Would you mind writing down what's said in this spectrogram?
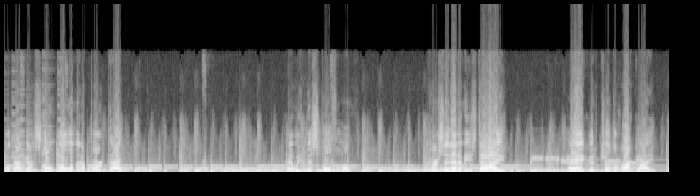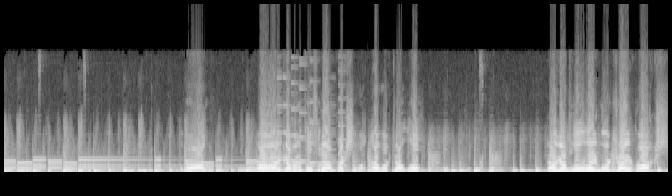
Oh god, we got a stone golem and a bird bat. And we missed both of them. Cursed enemies die! Hey, good, killed the rock guy. Come on. Alright, got rid of both of them. Excellent. That worked out well. Now we gotta blow away more giant rocks.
